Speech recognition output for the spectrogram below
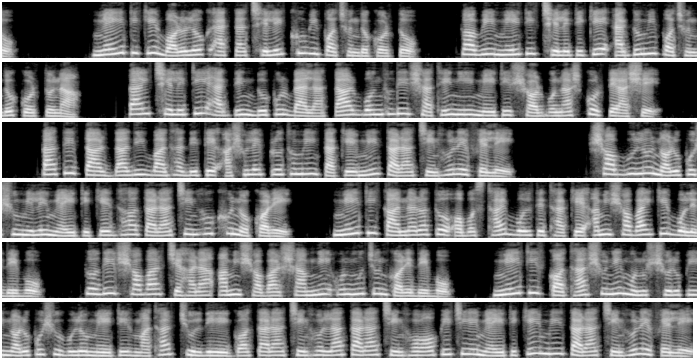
মেয়েটিকে বড়লোক একটা ছেলে খুবই পছন্দ করত। তবে মেয়েটি ছেলেটিকে একদমই পছন্দ করত না। তাই ছেলেটি একদিন দুপুরবেলা তার বন্ধুদের সাথে নিয়ে মেয়েটির সর্বনাশ করতে আসে। তাতে তার দাদি বাধা দিতে আসলে প্রথমেই তাকে মেয়ে তারা চিহ্নরে ফেলে। সবগুলো নরপশু মিলে মেয়েটিকে ধ, তারা চিহ্ন ক্ষুণ্ণ করে। মেয়েটি কান্নারত অবস্থায় বলতে থাকে, আমি সবাইকে বলে দেব। তোদের সবার চেহারা আমি সবার সামনে উন্মোচন করে দেব মেয়েটির কথা শুনে মনুষ্যরূপী নরপশুগুলো মেয়েটির মাথার চুল দিয়ে গ, তারা চিহ্ন, লা, তারা চিহ্ন অপেঁচিয়ে মেয়েটিকে মেয়ে তারা চিহ্নরে ফেলে।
